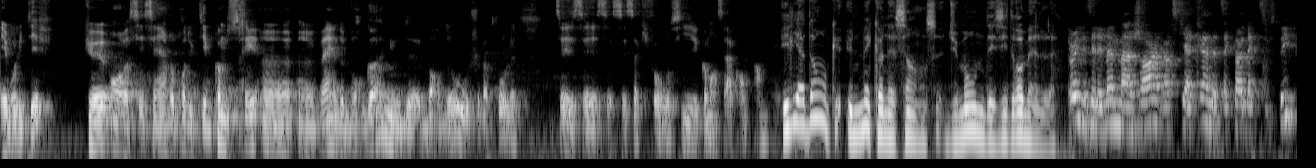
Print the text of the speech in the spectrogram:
évolutifs que c'est, irreproductible comme serait un, un vin de Bourgogne ou de Bordeaux ou je sais pas trop. Là. C'est, ça qu'il faut aussi commencer à comprendre. Il y a donc une méconnaissance du monde des hydromels. un des éléments majeurs en ce qui a trait à notre secteur d'activité,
